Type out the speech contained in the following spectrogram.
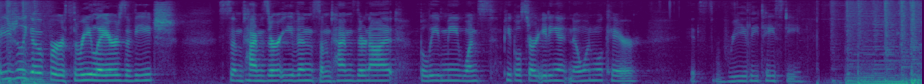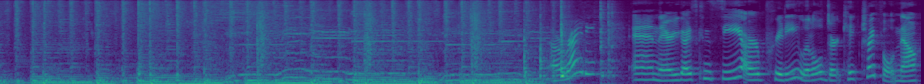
I usually go for three layers of each Sometimes they're even, sometimes they're not. Believe me, once people start eating it, no one will care. It's really tasty. Alrighty, and there you guys can see our pretty little dirt cake trifle. Now,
